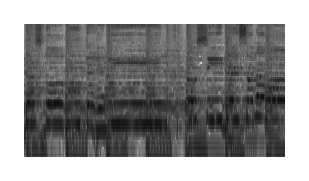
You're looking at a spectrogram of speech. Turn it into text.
Das do bukehenin. Posible sanawan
